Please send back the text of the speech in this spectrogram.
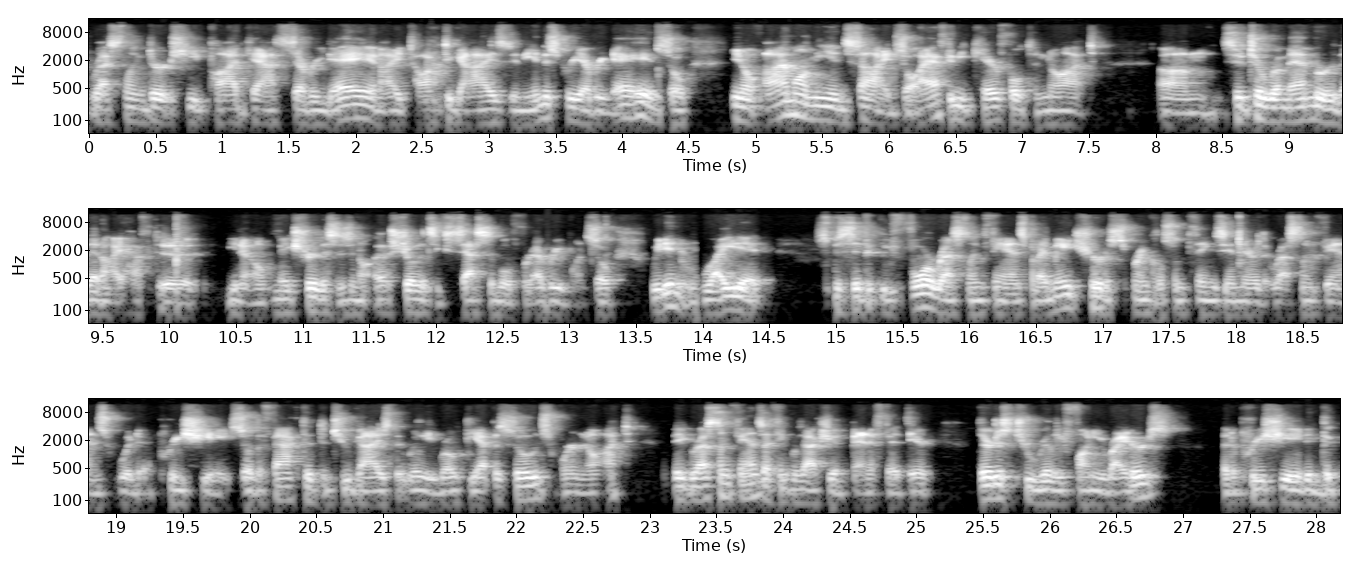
wrestling dirt sheet podcasts every day, and I talk to guys in the industry every day. And so you know, I'm on the inside, so I have to be careful to not um, to to remember that I have to you know make sure this is a show that's accessible for everyone. So we didn't write it specifically for wrestling fans, but I made sure to sprinkle some things in there that wrestling fans would appreciate. So the fact that the two guys that really wrote the episodes were not big wrestling fans, I think was actually a benefit. They're they're just two really funny writers that appreciated the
